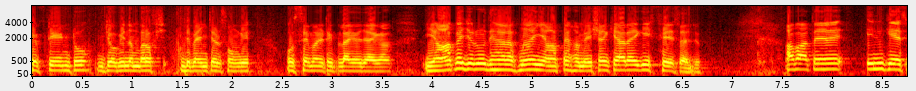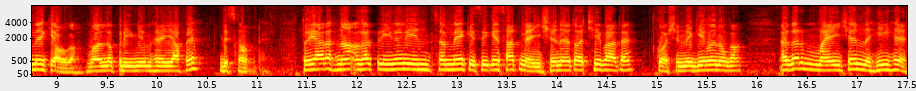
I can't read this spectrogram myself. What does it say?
15 टू जो भी नंबर ऑफ़ डिवेंचर्स होंगे, उससे मल्टीप्लाई हो जाएगा. यहाँ पे ज़रूर ध्यान रखना, यहाँ पे हमेशा क्या रहेगी? फेस वैल्यू अब आते हैं, इन केस में क्या होगा? मान लो प्रीमियम है या फिर डिस्काउंट है। तो याद रखना, अगर प्रीमियम इन सब में किसी के साथ मेंशन है तो अच्छी बात है। क्वेश्चन में गिवन होगा। अगर मेंशन नहीं है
